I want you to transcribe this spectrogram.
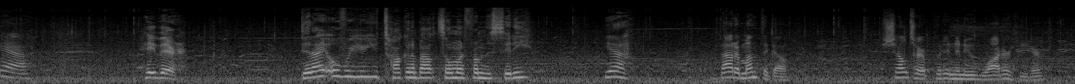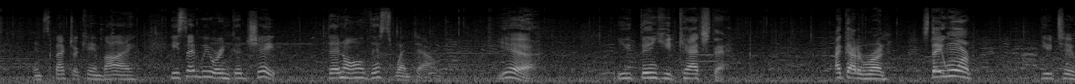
Yeah. Hey there. Did I overhear you talking about someone from the city? Yeah. About a month ago. Shelter put in a new water heater. Inspector came by. He said we were in good shape. Then all this went down. Yeah. You'd think he'd catch that. I gotta run. Stay warm. You too.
